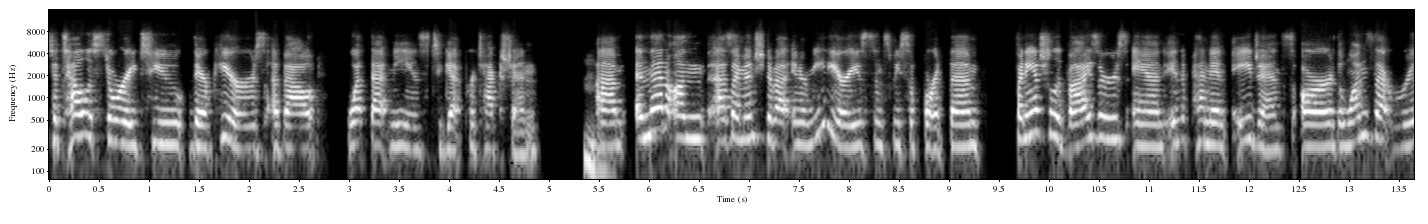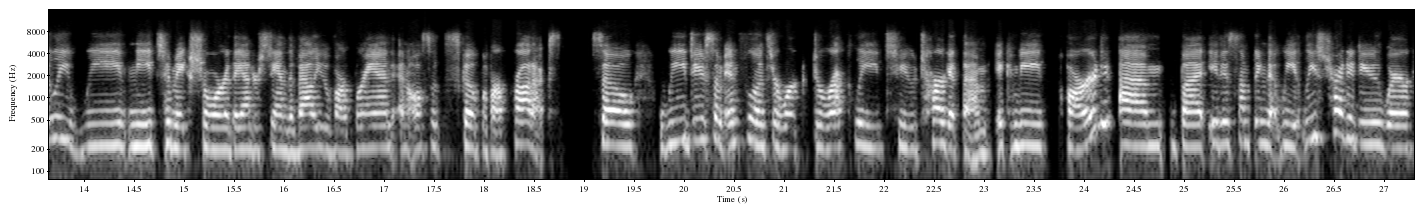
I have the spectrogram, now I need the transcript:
to tell a story to their peers about what that means to get protection. Mm-hmm. Um, and then on, as I mentioned about intermediaries, since we support them, financial advisors and independent agents are the ones that really we need to make sure they understand the value of our brand and also the scope of our products. So we do some influencer work directly to target them. It can be hard, um, but it is something that we at least try to do where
